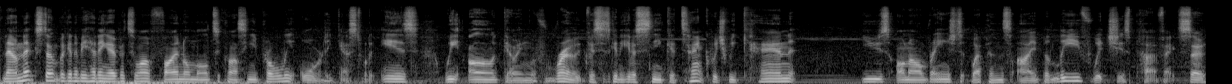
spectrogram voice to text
Now, next up, we're going to be heading over to our final multi-class, and you probably already guessed what it is. We are going with Rogue. This is going to give us sneak attack, which we can use on our ranged weapons, I believe, which is perfect. So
